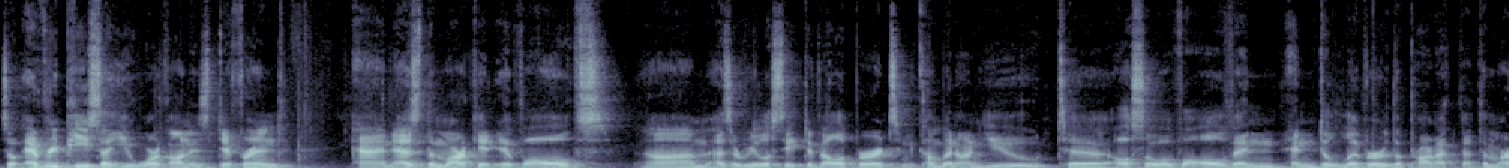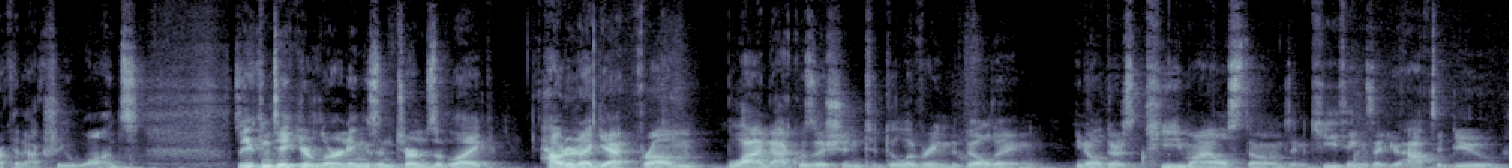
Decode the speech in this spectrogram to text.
so every piece that you work on is different. And as the market evolves um, as a real estate developer it's incumbent on you to also evolve and and deliver the product that the market actually wants. So you can take your learnings in terms of like how did i get from land acquisition to delivering the building? You know there's key milestones and key things that you have to do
